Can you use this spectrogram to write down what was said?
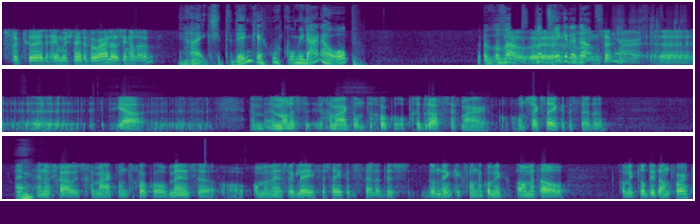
Structurele emotionele verwaarlozing, hallo? Ja, ik zit te denken. Hoe kom je daar nou op? Wat, nou, wat eh, triggerde gewoon, dat? zeg Ja. maar, ja, een, een man is gemaakt om te gokken op gedrag, zeg maar, om seks zeker te stellen. En, en een vrouw is gemaakt om te gokken op mensen, om een menselijk leven zeker te stellen. Dus dan denk ik van, dan kom ik al met al, kom ik tot dit antwoord.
